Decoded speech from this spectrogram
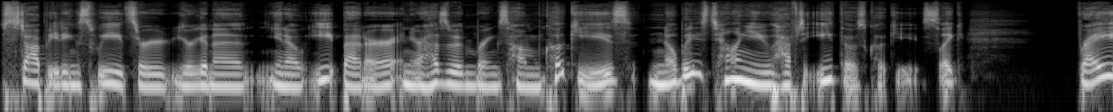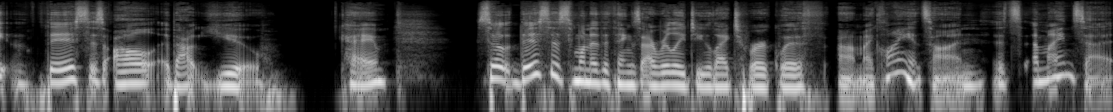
stop eating sweets or you're going to, you know, eat better and your husband brings home cookies, nobody's telling you you have to eat those cookies. Like, right? This is all about you. Okay. So, this is one of the things I really do like to work with uh, my clients on. It's a mindset.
